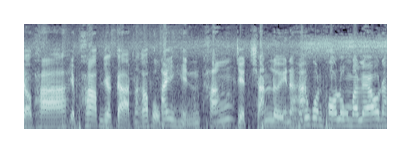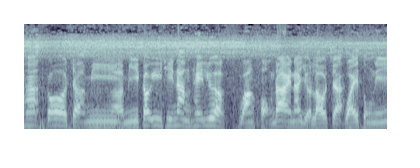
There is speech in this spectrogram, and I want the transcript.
จะพาเก็บภาพบรรยากาศนะครับผมให้เห็นทั้ง 7 ชั้นเลยนะฮะทุกคนพอลงมาแล้วนะฮะก็จะมีอ่ามีเก้าอี้ที่นั่งให้เลือกวางของได้นะเดี๋ยวเราจะไว้ตรงนี้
